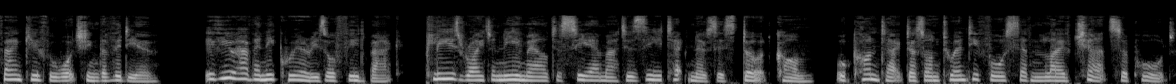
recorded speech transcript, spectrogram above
Thank you for watching the video. If you have any queries or feedback, please write an email to cm at ezeetechnosys.com or contact us on 24-7 live chat support.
